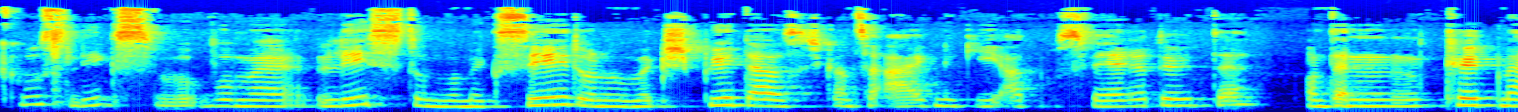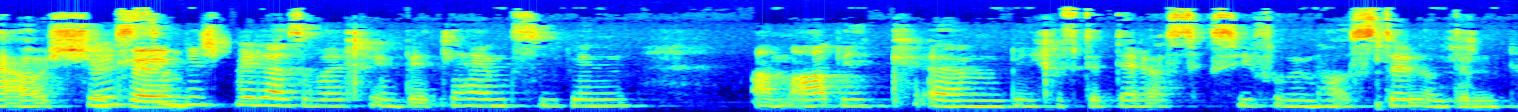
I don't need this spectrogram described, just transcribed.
Gruseliges, wo, wo, man liest und wo man sieht und wo man spürt auch, es ist ganz eine eigene Atmosphäre dort. Und dann hört man auch Schüsse okay. zum Beispiel, also wo ich in Bethlehem war, am Abend ähm, bin ich auf der Terrasse von meinem Hostel und dann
